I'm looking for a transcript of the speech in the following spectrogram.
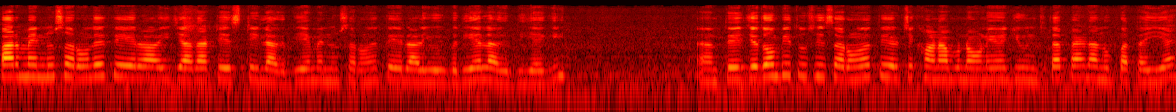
ਪਰ ਮੈਨੂੰ ਸਰੋਂ ਦੇ ਤੇਲ ਵਾਲੀ ਜ਼ਿਆਦਾ ਟੇਸਟੀ ਲੱਗਦੀ ਹੈ, ਮੈਨੂੰ ਸਰੋਂ ਦੇ ਤੇਲ ਵਾਲੀ ਹੋਈ ਵਧੀਆ ਲੱਗਦੀ ਹੈਗੀ। ਅਹ ਤੇ ਜਦੋਂ ਵੀ ਤੁਸੀਂ ਸਰੋਂ ਦੇ ਤੇਲ 'ਚ ਖਾਣਾ ਬਣਾਉਣੇ ਹੋ ਜੀ ਉਂਝ ਤਾਂ ਭੈਣਾਂ ਨੂੰ ਪਤਾ ਹੀ ਹੈ,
